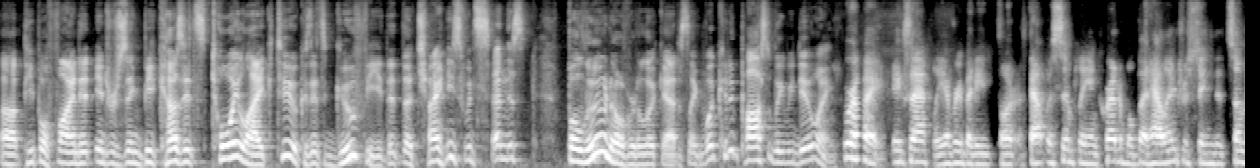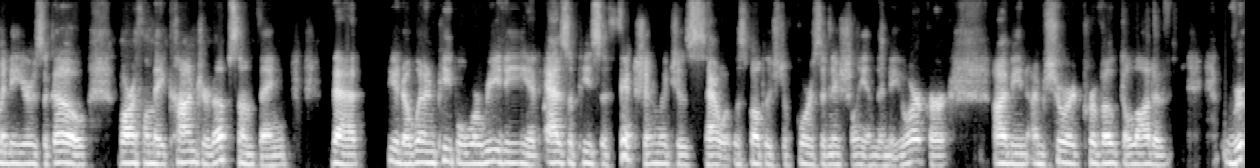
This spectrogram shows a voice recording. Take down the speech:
uh, people find it interesting because it's toy-like too, because it's goofy that the Chinese would send this balloon over to look at. It's like, what could it possibly be doing? Right, exactly. Everybody thought that was simply incredible. But how interesting that so many years ago, Barthelme conjured up something that you know, when people were reading it as a piece of fiction, which is how it was published, of course, initially in the New Yorker, I mean, I'm sure it provoked a lot of re-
